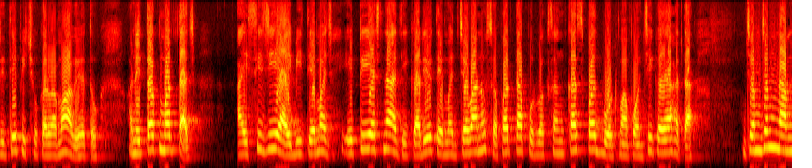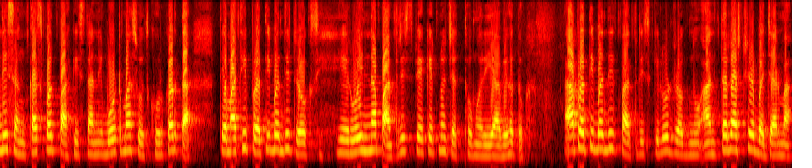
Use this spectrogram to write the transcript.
રીતે પીછો કરવામાં આવ્યો હતો. અને તક મળતા જ આઈસીજીઆઈબી તેમજ એટીએસના અધિકારીઓ તેમજ જવાનો સફળતાપૂર્વક શંકાસ્પદ બોટમાં પહોંચી ગયા હતા. જમજમ નામની શંકાસ્પદ પાકિસ્તાની બોટમાં શોધખોળ કરતા તેમાંથી પ્રતિબંધિત ડ્રગ્સ હેરોઇનના પાંત્રીસ પેકેટનો જથ્થો મળી આવ્યો હતો. આ પ્રતિબંધિત પાંત્રીસ કિલો ડ્રગનું આંતરરાષ્ટ્રીય બજારમાં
